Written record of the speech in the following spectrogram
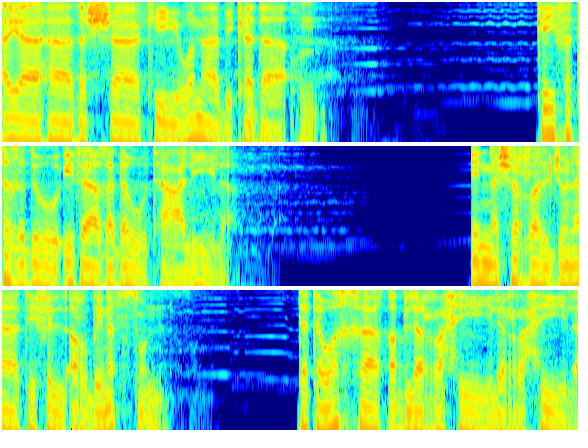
أيا هذا الشاكي وما بك داء كيف تغدو إذا غدوت عليلا؟ إن شر الجنات في الأرض نفس تتوخى قبل الرحيل الرحيل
